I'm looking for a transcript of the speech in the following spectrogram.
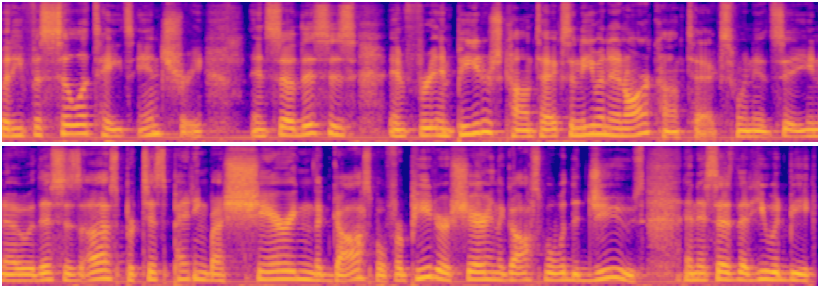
but he facilitates entry. And so this is in for in Peter's context and even in our context when it's you know this is us participating by sharing the gospel. For Peter sharing the gospel with the Jews. And it says that he would be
